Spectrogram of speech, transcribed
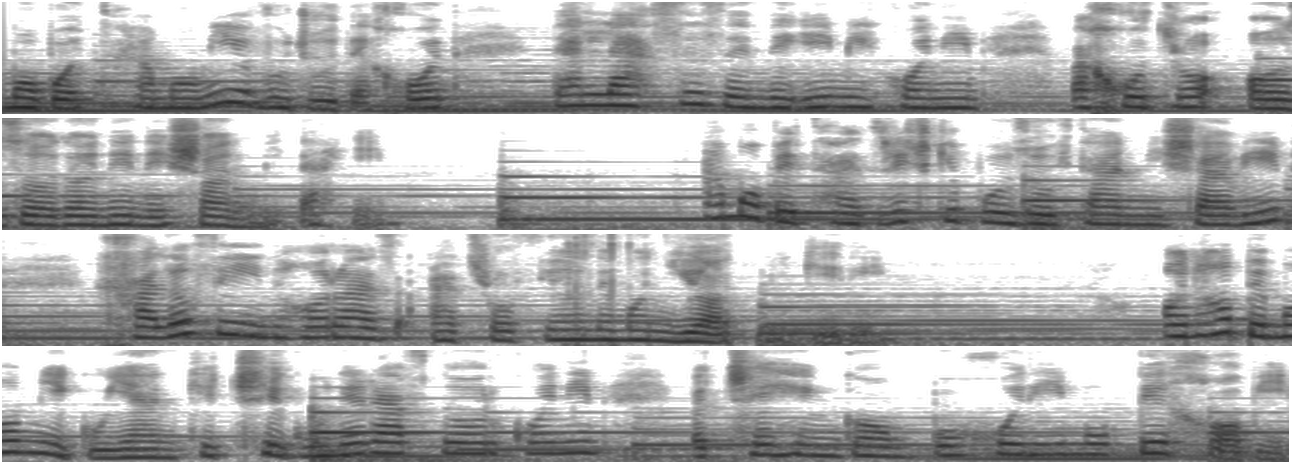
ما با تمامی وجود خود در لحظه زندگی می کنیم و خود را آزادانه نشان می دهیم. اما به تدریج که بزرگتر می شویم خلاف اینها را از اطرافیانمان یاد می گیریم. آنها به ما می گویند که چگونه رفتار کنیم و چه هنگام بخوریم و بخوابیم.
